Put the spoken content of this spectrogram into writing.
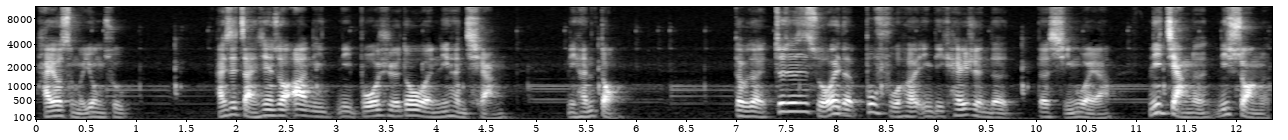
还有什么用处？还是展现说啊，你你博学多闻，你很强，你很懂，对不对？这就是所谓的不符合 indication 的的行为啊！你讲了，你爽了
